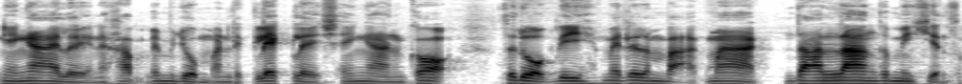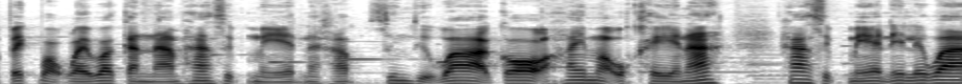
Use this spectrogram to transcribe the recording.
ง่ายๆเลยนะครับเม็ดมะยมอันเล็กๆ เลยใช้งานก็สะดวกดีไม่ได้ลำบากมาก ด้านล่างก็มีเขียนสเปคบอกไว้ว่ากันน้ำ50 เมตรนะครับ ซึ่งถือว่าก็ให้มาโอเคนะ 50 เมตรนี่เรียกว่า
